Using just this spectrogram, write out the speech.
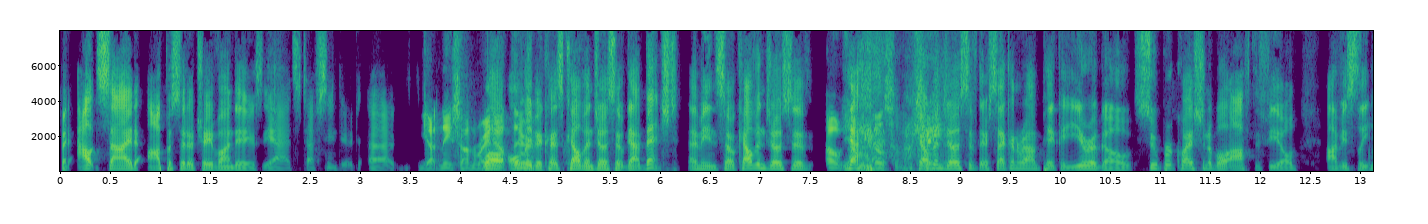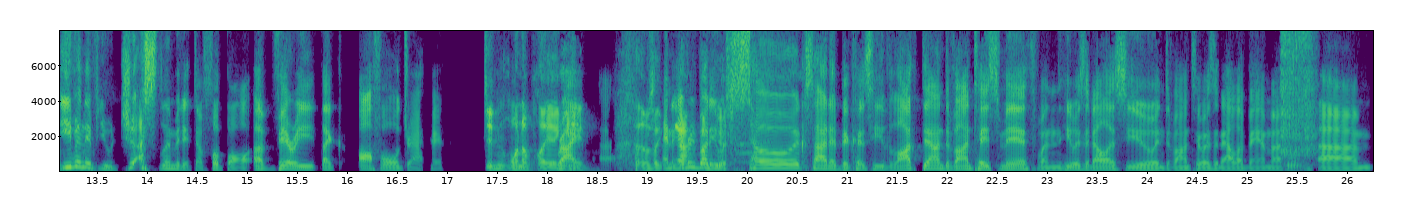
But outside, opposite of Trevon Diggs, yeah, it's tough scene, dude. Uh, you got Nahshon right well, out there. only because Kelvin Joseph got benched. I mean, so Kelvin Joseph. Oh, yeah, Joseph. Okay. Kelvin Joseph, their second round pick a year ago, super questionable off the field. Obviously, mm-hmm. even if you just limit it to football, a very like awful draft pick. Didn't want to play right. I was like, and nah, everybody was so excited because he locked down DeVonta Smith when he was at LSU and DeVonta was at Alabama. Um,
